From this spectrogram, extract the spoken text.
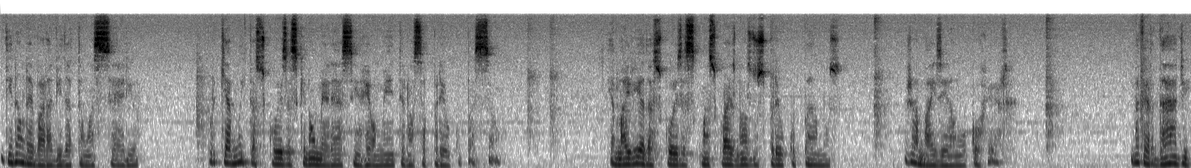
de não levar a vida tão a sério, porque há muitas coisas que não merecem realmente a nossa preocupação. E a maioria das coisas com as quais nós nos preocupamos jamais irão ocorrer na verdade,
